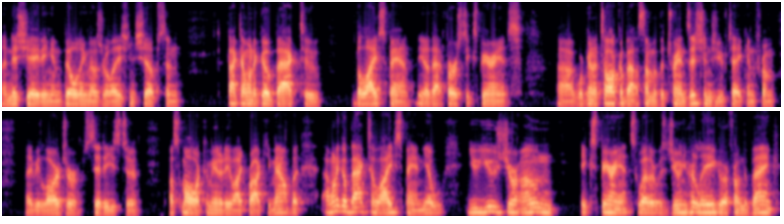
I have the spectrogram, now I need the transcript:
initiating and building those relationships. And in fact, I want to go back to the lifespan, you know, that first experience. Uh, we're going to talk about some of the transitions you've taken from maybe larger cities to a smaller community like Rocky Mount. But I want to go back to lifespan. You know, you used your own experience, whether it was junior league or from the bank.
